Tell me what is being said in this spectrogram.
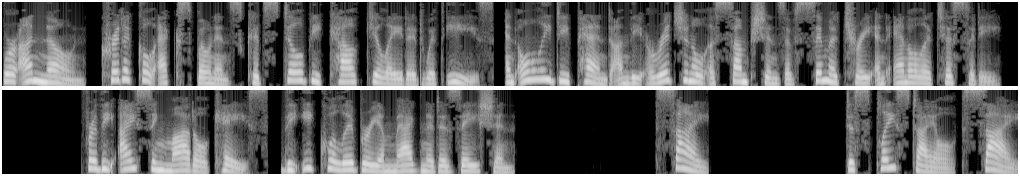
were unknown, critical exponents could still be calculated with ease, and only depend on the original assumptions of symmetry and analyticity. For the Ising model case, the equilibrium magnetization psi display style psi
